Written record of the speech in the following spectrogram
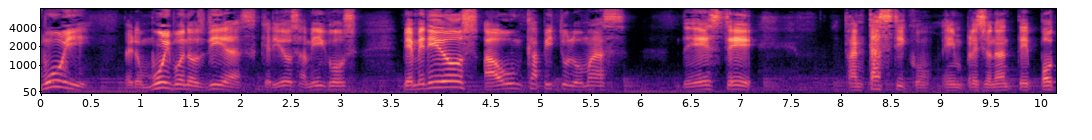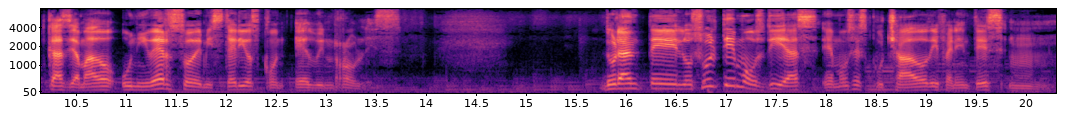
Muy, pero muy buenos días, queridos amigos. Bienvenidos a un capítulo más de este fantástico e impresionante podcast llamado Universo de Misterios con Edwin Robles. Durante los últimos días hemos escuchado diferentes mmm,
